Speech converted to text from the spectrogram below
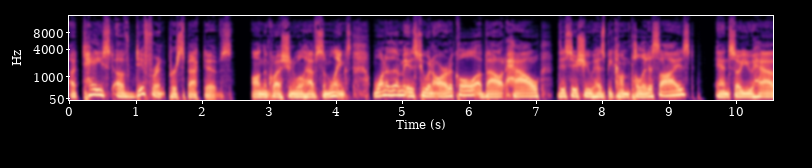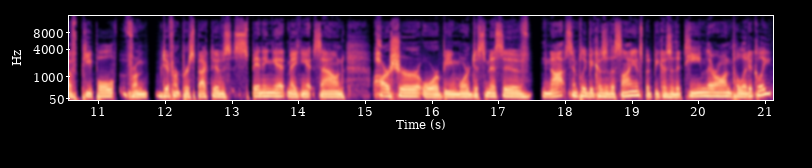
a taste of different perspectives on the question, we'll have some links. One of them is to an article about how this issue has become politicized and so you have people from different perspectives spinning it, making it sound harsher or being more dismissive, not simply because of the science, but because of the team they're on politically.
